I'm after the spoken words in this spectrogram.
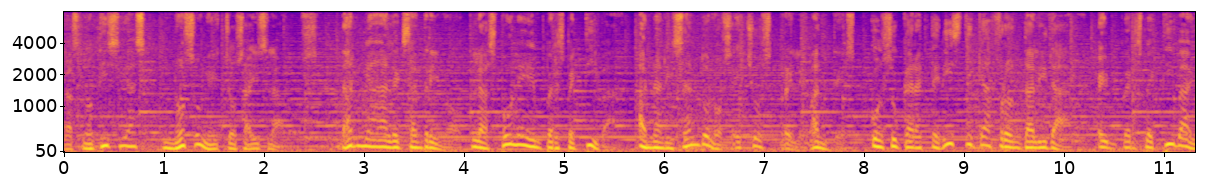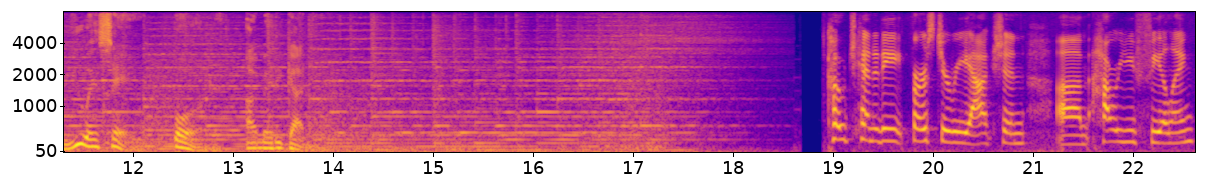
Las noticias no son hechos aislados. Dania Alexandrino las pone en perspectiva, analizando los hechos relevantes con su característica frontalidad. En perspectiva USA por Americano. Coach Kennedy, first your reaction. Um, how are you feeling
